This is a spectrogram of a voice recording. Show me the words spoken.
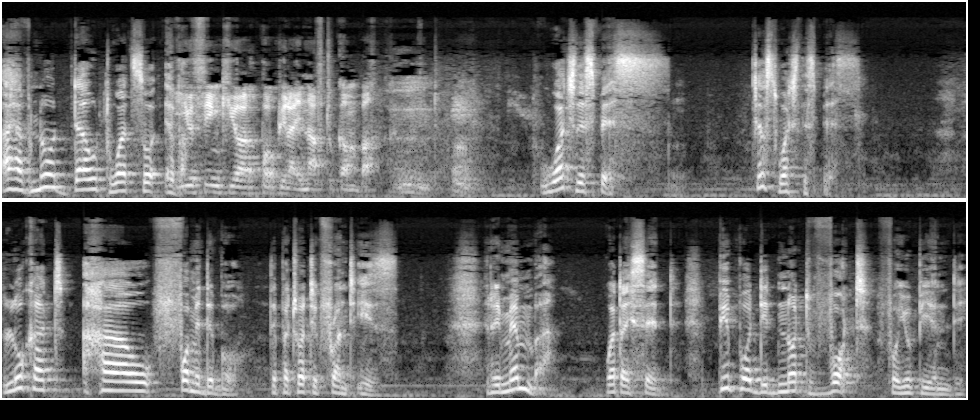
I have no doubt whatsoever. You think you are popular enough to come back? watch the space. Just watch the space. Look at how formidable the Patriotic Front is. Remember what I said. People did not vote for UPND.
